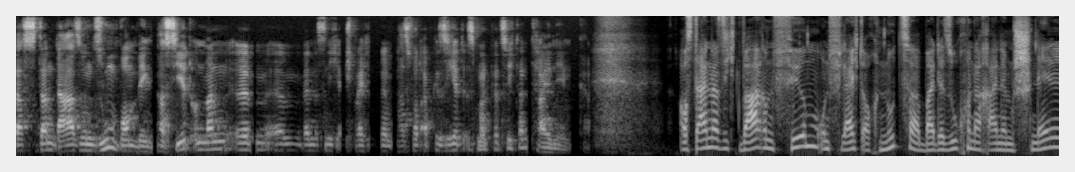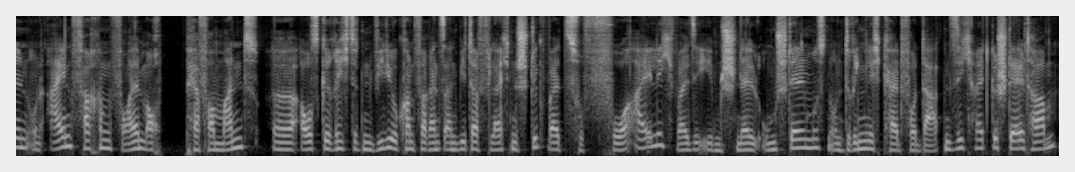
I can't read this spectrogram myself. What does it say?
dass dann da so ein Zoom-Bombing passiert und man, ähm, ähm, wenn es nicht entsprechend mit einem Passwort abgesichert ist, man plötzlich dann teilnehmen kann. Aus deiner Sicht waren Firmen und vielleicht auch Nutzer bei der Suche nach einem schnellen und einfachen, vor allem auch performant äh, ausgerichteten Videokonferenzanbieter vielleicht ein Stück weit zu voreilig, weil sie eben schnell umstellen mussten und Dringlichkeit vor Datensicherheit gestellt haben?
